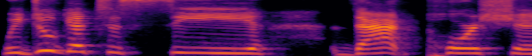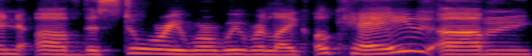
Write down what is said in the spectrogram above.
we do get to see that portion of the story where we were like okay um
